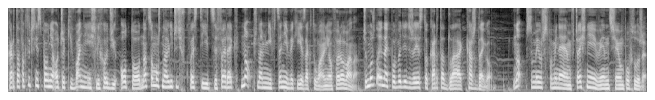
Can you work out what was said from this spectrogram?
Karta faktycznie spełnia oczekiwania, jeśli chodzi o to, na co można liczyć w kwestii cyferek, no przynajmniej w cenie, w jakiej jest aktualnie oferowana. Czy można jednak powiedzieć, że jest to karta dla każdego? No, w sumie już wspominałem wcześniej, więc się powtórzę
